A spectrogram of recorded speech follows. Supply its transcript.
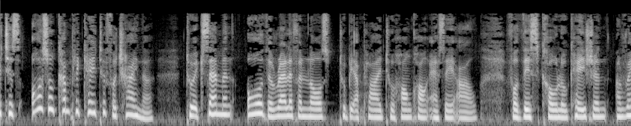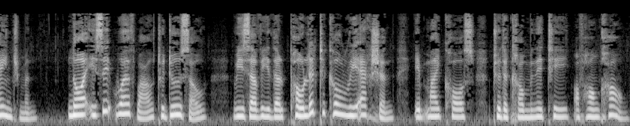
it is also complicated for China to examine all the relevant laws to be applied to Hong Kong SAR for this co-location arrangement. Nor is it worthwhile to do so vis-à-vis the political reaction it might cause to the community of Hong Kong.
